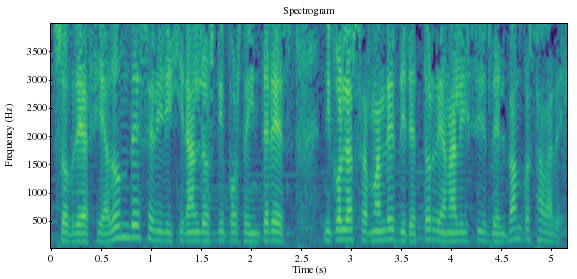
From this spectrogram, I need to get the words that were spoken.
sobre hacia dónde se dirigirán los tipos de interés. Nicolás Fernández director de análisis del Banco Sabadell.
